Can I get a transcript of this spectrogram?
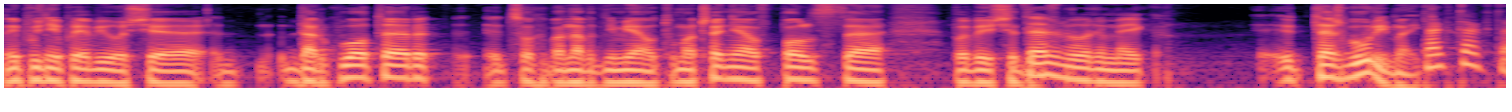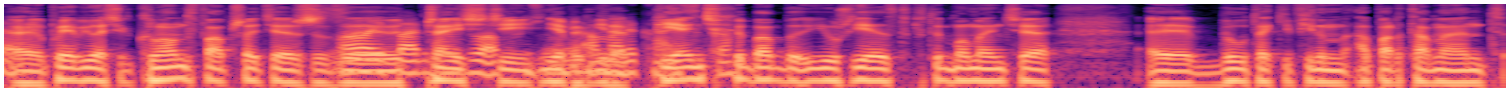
no i później pojawiło się Dark Water, co chyba nawet nie miało tłumaczenia w Polsce, pojawił się Też był remake. Też był remake. Tak, tak, tak. E, Pojawiła się klątwa przecież z Oj, części, nie wiem ile, pięć chyba by już jest w tym momencie. E, Był taki film Apartament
